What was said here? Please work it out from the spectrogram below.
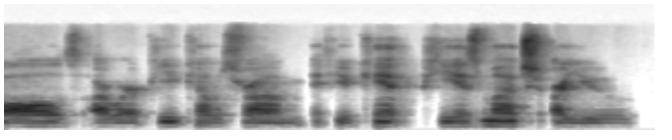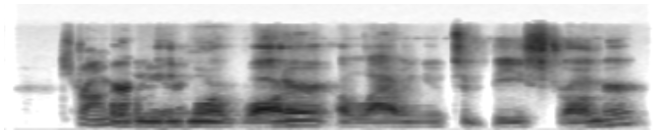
balls are where pee comes from. If you can't pee as much, are you stronger? Holding in more water, allowing you to be stronger.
